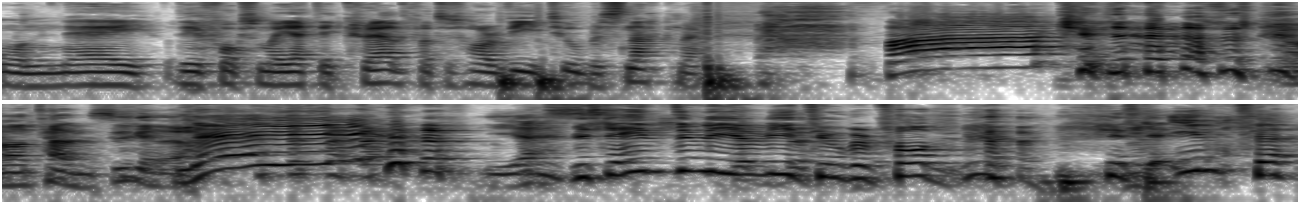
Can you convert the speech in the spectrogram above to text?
Åh nej, det är folk som har gett dig cred för att du har VTuber-snack med. Fuck! Ja, det. nej! Yes! Vi ska inte bli en VTuber-podd! Vi ska inte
